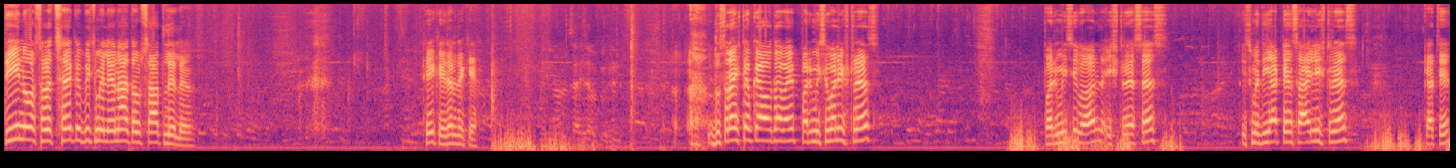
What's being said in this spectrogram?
तीन और साढ़े छः के बीच में लेना है तो हम सात ले लें। ठीक है, इधर देखिए। दूसरा स्टेप क्या होता है भाई? परमिसिबल स्ट्रेस परमिसिबल स्ट्रेसेस इसमें दिया टेंसाइल स्ट्रेस क्या चीज़?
